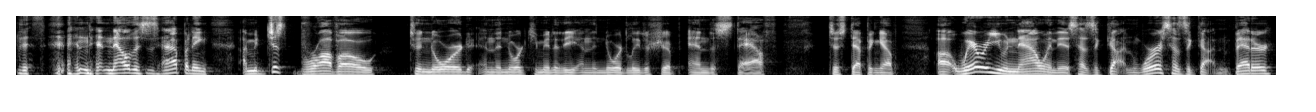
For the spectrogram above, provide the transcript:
this and, and now this is happening. I mean just bravo to nord and the nord community and the nord leadership and the staff to stepping up. Uh, where are you now in this? Has it gotten worse? Has it gotten better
